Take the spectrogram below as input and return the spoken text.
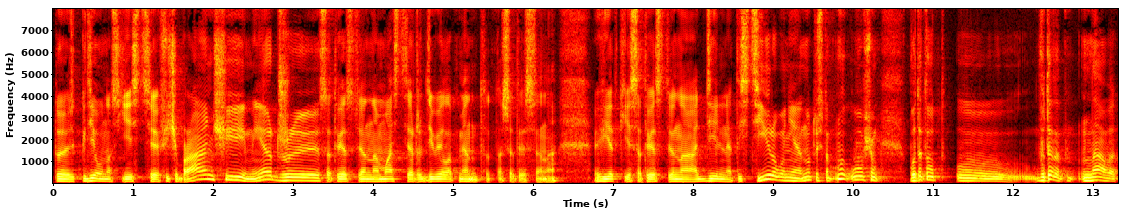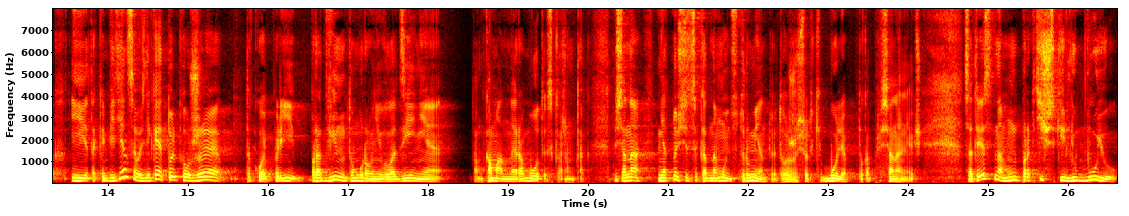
То есть, где у нас есть фичи-бранчи, мерджи, соответственно, мастер девелопмент, соответственно, ветки, соответственно, отдельное тестирование. Ну, то есть, ну, в общем, вот, это вот, э, вот этот навык и эта компетенция возникает только уже такой при продвинутом уровне владения там, командной работы, скажем так. То есть она не относится к одному инструменту, это уже все-таки более только профессиональная вещь. Соответственно, мы практически любую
